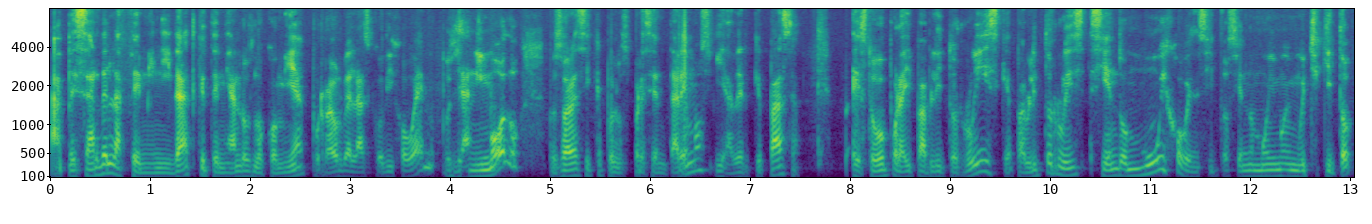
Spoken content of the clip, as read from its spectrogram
a pesar de la feminidad que tenían los Locomía, pues Raúl Velasco dijo, bueno, pues ya ni modo, pues ahora sí que pues los presentaremos y a ver qué pasa estuvo por ahí Pablito Ruiz, que Pablito Ruiz, siendo muy jovencito, siendo muy, muy, muy chiquito,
